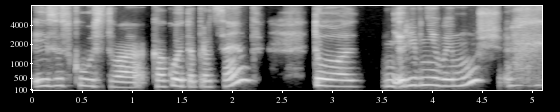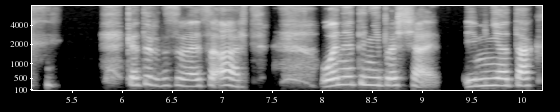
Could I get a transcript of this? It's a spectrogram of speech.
из искусства какой-то процент, то ревнивый муж, который называется арт, он это не прощает. И мне так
